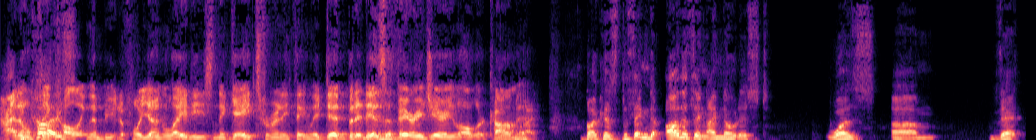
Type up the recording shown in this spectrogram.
I don't Because- think calling them beautiful young ladies negates from anything they did, but it is a very Jerry Lawler comment. Right. Because the thing, the other thing I noticed was um, that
